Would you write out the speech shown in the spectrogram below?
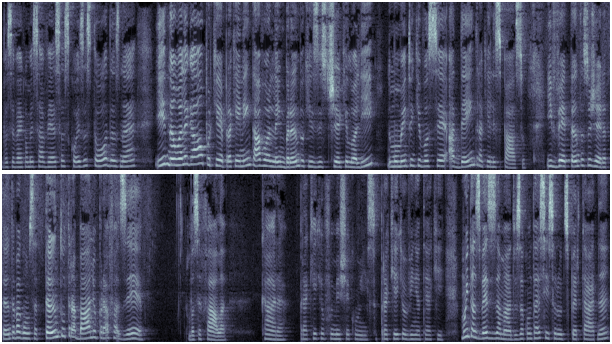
Você vai começar a ver essas coisas todas, né? E não é legal, porque para quem nem tava lembrando que existia aquilo ali, no momento em que você adentra aquele espaço e vê tanta sujeira, tanta bagunça, tanto trabalho para fazer, você fala: "Cara, para que, que eu fui mexer com isso? Para que, que eu vim até aqui? Muitas vezes, amados, acontece isso no despertar, né?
